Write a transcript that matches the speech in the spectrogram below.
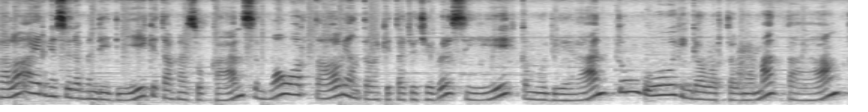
Kalau airnya sudah mendidih, kita masukkan semua wortel yang telah kita cuci bersih, kemudian tunggu hingga wortelnya matang.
